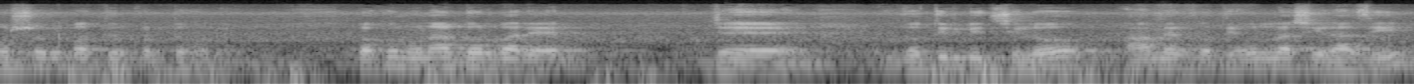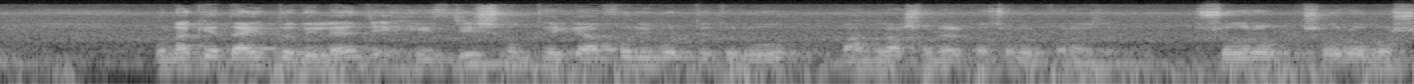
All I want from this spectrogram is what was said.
বর্ষ রূপান্তর করতে হবে। তখন ওনার দরবারে যে জ্যোতির্বিদ ছিল আমের ফতিউল্লাহ সিরাজি ওনাকে দায়িত্ব দিলেন যে হিজরি সন থেকে পরিবর্তিত রূপ বাংলা সনের প্রচলন করার জন্য। সৌর, সৌরবর্ষ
